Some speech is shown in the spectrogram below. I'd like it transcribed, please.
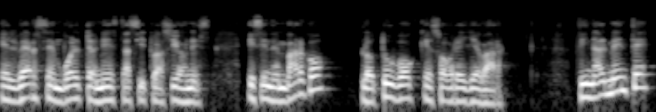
el verse envuelto en estas situaciones y sin embargo lo tuvo que sobrellevar. Finalmente,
